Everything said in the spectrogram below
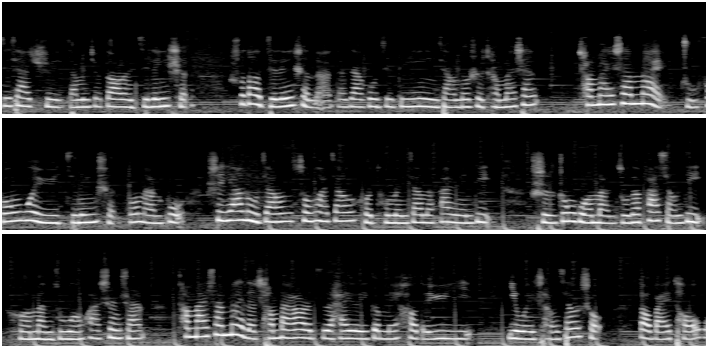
接下去咱们就到了吉林省。说到吉林省呢，大家估计第一印象都是长白山。长白山脉主峰位于吉林省东南部，是鸭绿江、松花江和图们江的发源地，是中国满族的发祥地和满族文化圣山。长白山脉的“长白”二字还有一个美好的寓意，意为长相守、到白头，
